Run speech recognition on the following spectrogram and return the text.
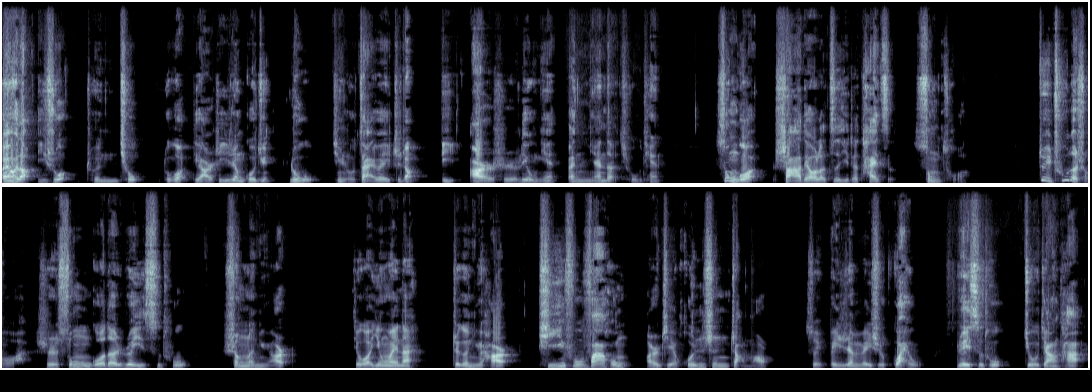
欢迎回到一说春秋。鲁国第二十一任国君鲁武进入在位执政第二十六年，本年的秋天，宋国杀掉了自己的太子宋痤。最初的时候啊，是宋国的瑞司徒生了女儿，结果因为呢，这个女孩皮肤发红，而且浑身长毛，所以被认为是怪物。瑞司徒就将她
